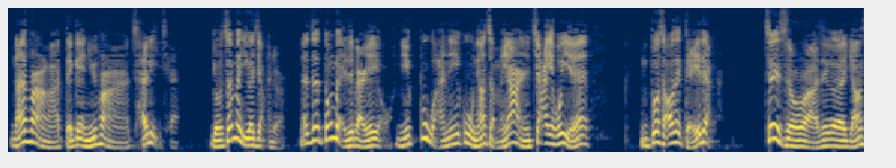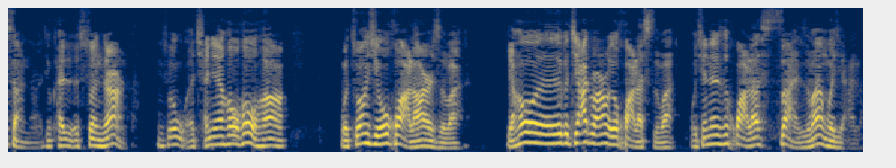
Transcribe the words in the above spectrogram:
男方啊得给女方彩礼钱，有这么一个讲究。那这东北这边也有，你不管你姑娘怎么样，你嫁一回人，你多少得给点。这时候啊，这个杨三呢就开始算账了。你说我前前后后哈，我装修花了二十万，然后这个家装我又花了十万，我现在是花了三十万块钱了，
